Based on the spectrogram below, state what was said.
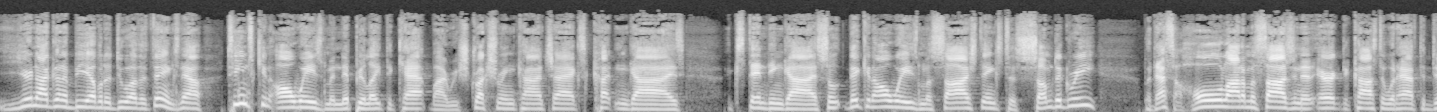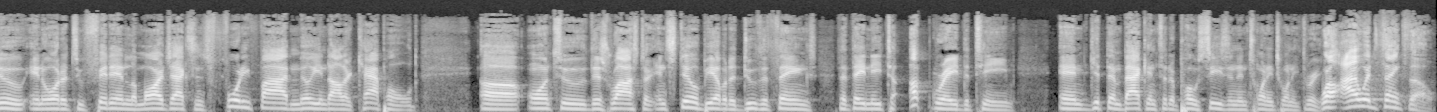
you're not going to be able to do other things. Now, teams can always manipulate the cap by restructuring contracts, cutting guys, extending guys. So they can always massage things to some degree, but that's a whole lot of massaging that Eric DeCosta would have to do in order to fit in Lamar Jackson's $45 million cap hold uh, onto this roster and still be able to do the things that they need to upgrade the team and get them back into the postseason in 2023. Well, I would think though,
